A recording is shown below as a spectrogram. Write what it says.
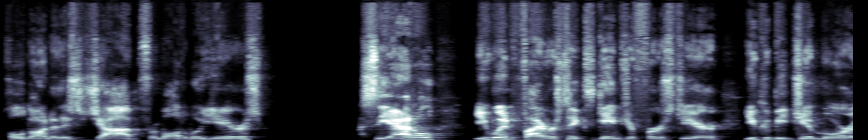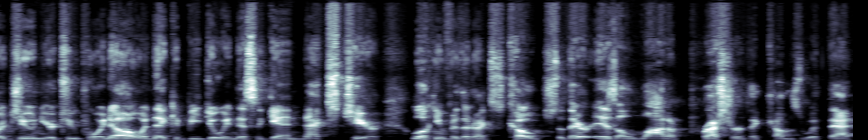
hold on to this job for multiple years. Seattle, you win five or six games your first year, you could be Jim Mora Jr. 2.0, and they could be doing this again next year, looking for their next coach. So there is a lot of pressure that comes with that.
